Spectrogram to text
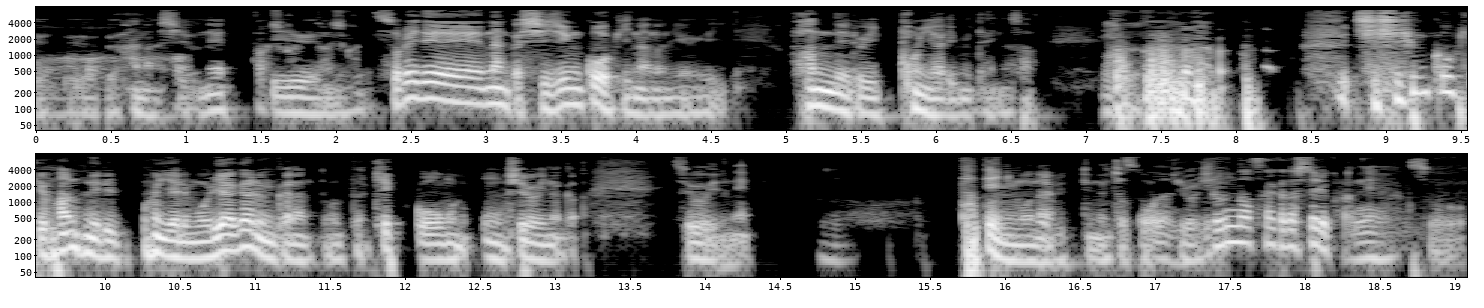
いう話よねっていう。それでなんか主人公機なのに、ファンネル一本やりみたいなさ、主人公機ファンネル一本やり盛り上がるんかなって思ったら結構おも面白いのが、すごいよね。縦にもなるっていうのはちょっと。面白いいろんな使い方してるからね。そう。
